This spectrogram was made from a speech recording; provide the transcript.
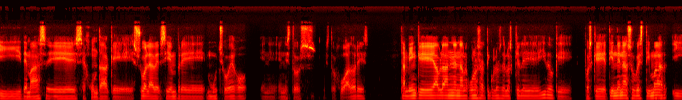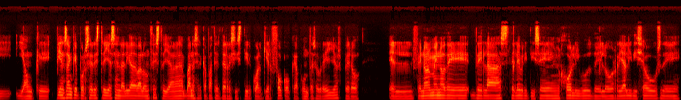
y demás, eh, se junta que suele haber siempre mucho ego en, estos, estos jugadores. También que hablan en algunos artículos de los que he leído que, pues que tienden a subestimar y, aunque piensan que por ser estrellas en la liga de baloncesto ya van a ser capaces de resistir cualquier foco que apunte sobre ellos, pero el fenómeno de, de las celebrities en Hollywood, de los reality shows, de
